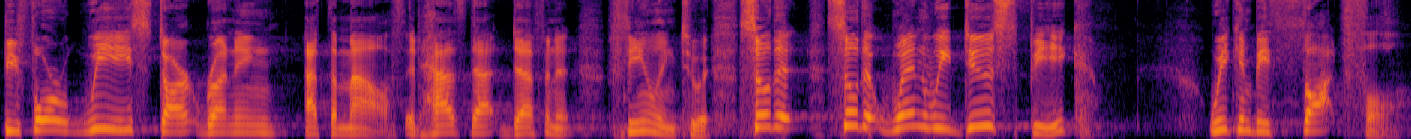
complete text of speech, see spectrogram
before we start running at the mouth. It has that definite feeling to it. So that, so that when we do speak, we can be thoughtful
